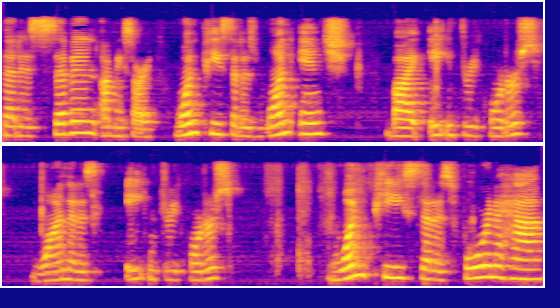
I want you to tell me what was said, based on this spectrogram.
that is seven, I mean, sorry, one piece that is one inch by eight and three quarters. One that is eight and three quarters one piece that is four and a half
